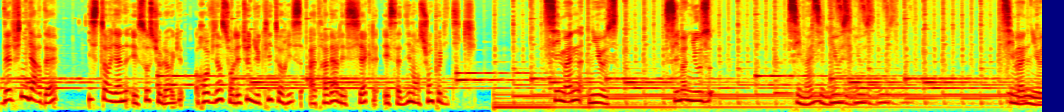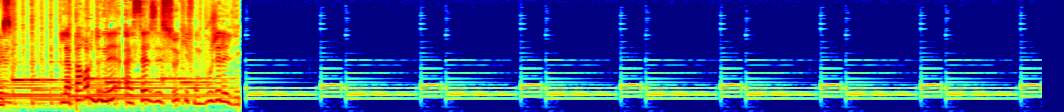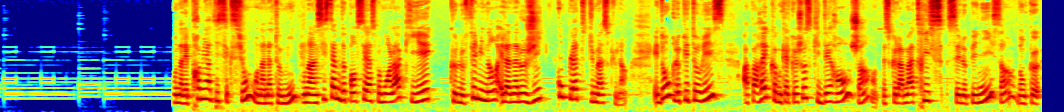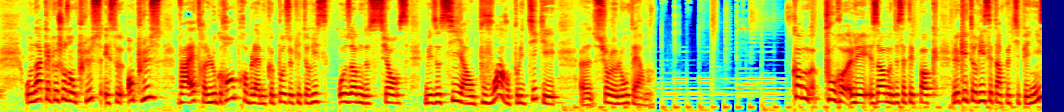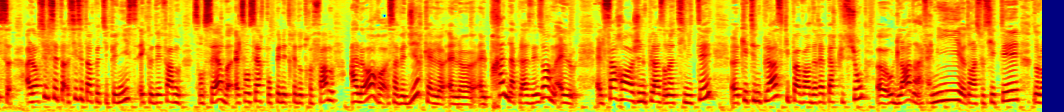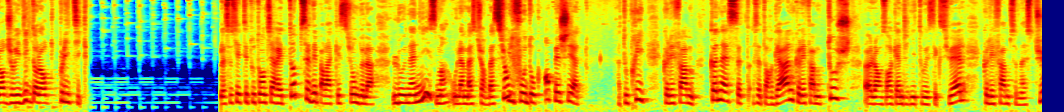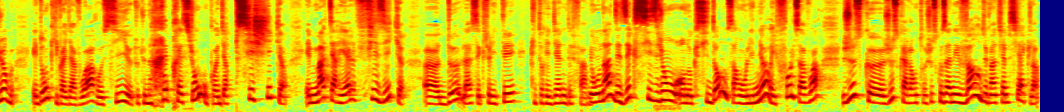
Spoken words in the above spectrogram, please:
Delphine Gardet, historienne et sociologue, revient sur l'étude du clitoris à travers les siècles et sa dimension politique. Simone News. Simone News. Simone, News. Simone News. La parole donnée à celles et ceux qui font bouger les lignes. On a les premières dissections en anatomie. On a un système de pensée à ce moment-là qui est que le féminin est l'analogie complète du masculin. Et donc le clitoris apparaît comme quelque chose qui dérange, hein, parce que la matrice c'est le pénis, hein. donc euh, on a quelque chose en plus, et ce en plus va être le grand problème que pose le clitoris aux hommes de science, mais aussi au pouvoir, aux politiques et euh, sur le long terme. Comme pour les hommes de cette époque, le clitoris est un petit pénis. Alors si c'est un petit pénis et que des femmes s'en servent, elles s'en servent pour pénétrer d'autres femmes, alors ça veut dire qu'elles prennent la place des hommes. Elles s'arrogent une place dans l'intimité euh, qui est une place qui peut avoir des répercussions euh, au-delà, dans la famille, dans la société, dans l'ordre juridique, dans l'ordre politique. La société tout entière est obsédée par la question de l'onanisme hein, ou la masturbation. Il faut donc empêcher à à tout prix, que les femmes connaissent cet, organe, que les femmes touchent euh, leurs organes génitaux et sexuels, que les femmes se masturbent. Et donc, il va y avoir aussi euh, toute une répression, on pourrait dire psychique et matérielle, physique, euh, de la sexualité clitoridienne des femmes. Et on a des excisions en Occident, ça on l'ignore, il faut le savoir, jusqu'aux années 20 du XXe siècle.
